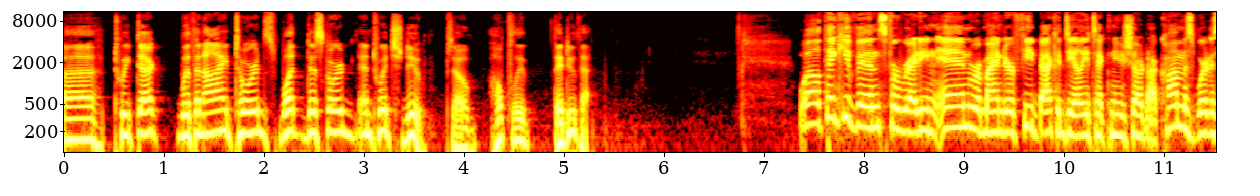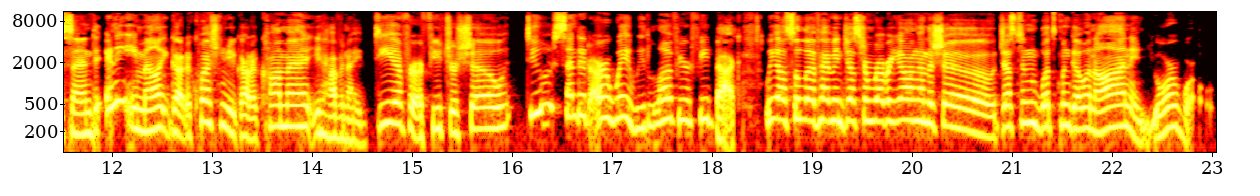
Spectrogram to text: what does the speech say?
uh, TweetDeck with an eye towards what Discord and Twitch do. So hopefully they do that. Well, thank you, Vince, for writing in. Reminder feedback at dailytechnewsshow.com is where to send any email. You got a question, you got a comment, you have an idea for a future show. Do send it our way. We love your feedback. We also love having Justin Robert Young on the show. Justin, what's been going on in your world?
